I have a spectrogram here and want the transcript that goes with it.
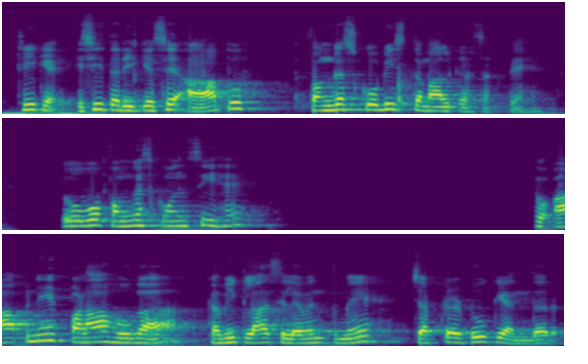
ठीक है, इसी तरीके से आप फंगस को भी इस्तेमाल कर सकते हैं। तो वो फंगस कौन सी है? तो आपने पढ़ा होगा कभी क्लास इलेवेंथ में, चैप्टर टू के अंदर,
